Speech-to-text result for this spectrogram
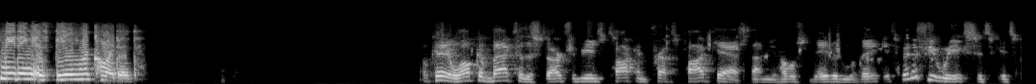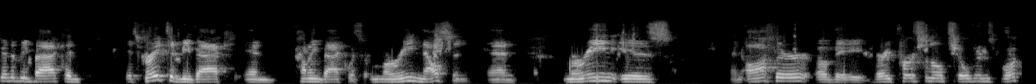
Meeting is being recorded. Okay, welcome back to the Star Tribune's Talking Preps podcast. I'm your host, David La Vaque. It's been a few weeks. It's it's good to be back, and it's great to be back and coming back with Maureen Nelson. And Maureen is an author of a very personal children's book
